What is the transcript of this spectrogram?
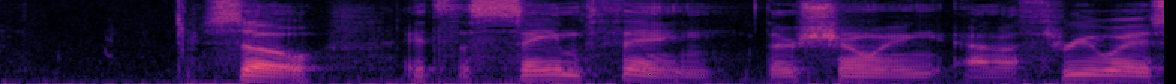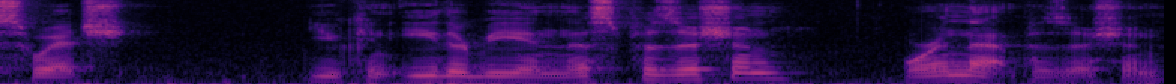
so it's the same thing. They're showing on a three-way switch, you can either be in this position or in that position.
